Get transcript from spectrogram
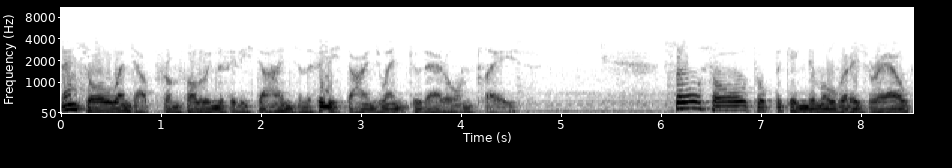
Then Saul went up from following the Philistines, and the Philistines went to their own place. So Saul took the kingdom over Israel,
